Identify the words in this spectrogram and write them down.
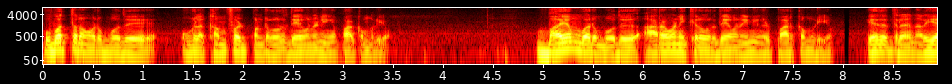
உபத்திரம் வரும்போது உங்களை கம்ஃபர்ட் பண்ணுற ஒரு தேவனை நீங்கள் பார்க்க முடியும். பயம் வரும்போது அரவணைக்கிற ஒரு தேவனை நீங்கள் பார்க்க முடியும். வேதத்தில் நிறைய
